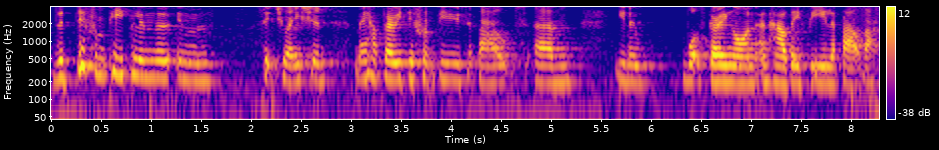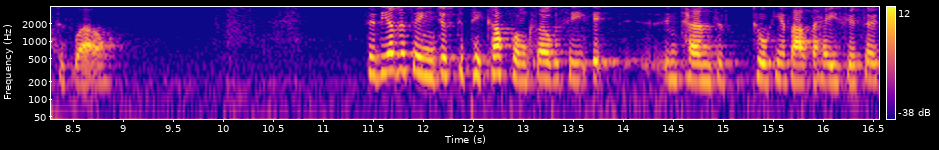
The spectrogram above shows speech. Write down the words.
the different people in the, in the situation may have very different views about, um, you know, what's going on and how they feel about that as well. So the other thing just to pick up on, because obviously it, in terms of talking about behaviour. So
